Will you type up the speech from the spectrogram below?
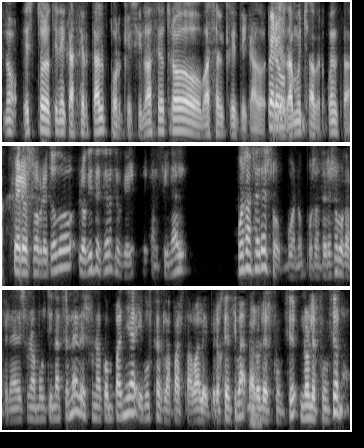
no, esto lo tiene que hacer tal porque si lo hace otro va a ser criticado. Pero, y da mucha vergüenza. Pero sobre todo, lo que Sergio, que al final ¿Puedes hacer eso? Bueno, pues hacer eso porque al final es una multinacional, es una compañía y buscas la pasta, ¿vale? Pero es que encima no, les no les funciona.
